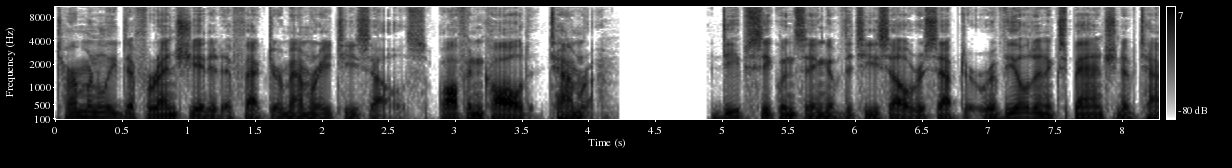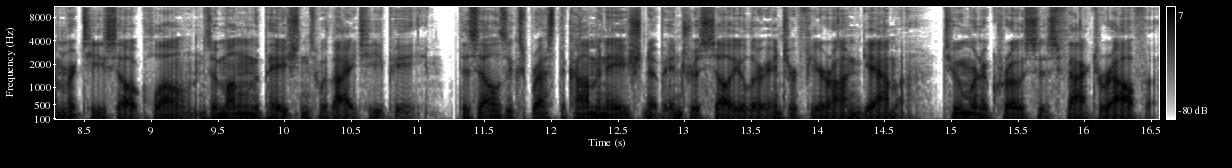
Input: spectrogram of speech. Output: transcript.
terminally differentiated effector memory T cells, often called TEMRA. Deep sequencing of the T cell receptor revealed an expansion of TEMRA T cell clones among the patients with ITP. The cells express the combination of intracellular interferon gamma, tumor necrosis factor alpha,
